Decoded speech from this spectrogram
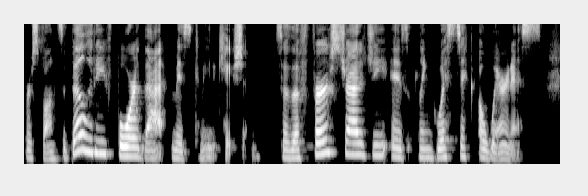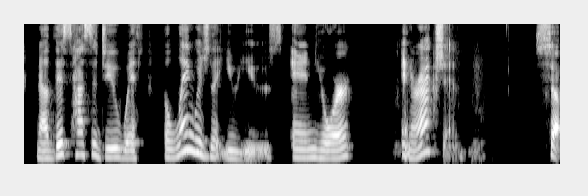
responsibility for that miscommunication. So the first strategy is linguistic awareness. Now this has to do with the language that you use in your interaction. So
